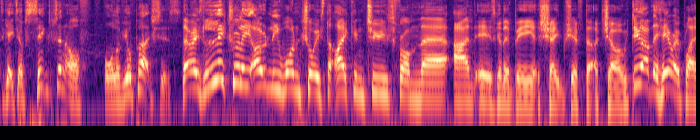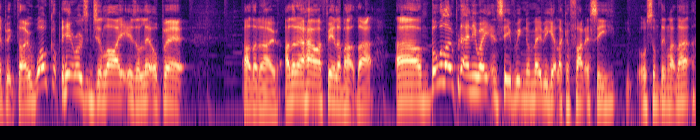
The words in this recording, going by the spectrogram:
to get yourself 6% off all of your purchases. There is literally only one choice that I can choose from there, and it is going to be Shapeshifter Ochoa. We do have the hero player pick, though. World Cup Heroes in July is a little bit... I don't know. I don't know how I feel about that. Um, but we'll open it anyway and see if we can maybe get like a fantasy or something like that.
